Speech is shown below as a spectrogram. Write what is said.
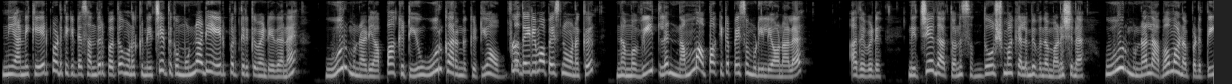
நீ அன்னைக்கு ஏற்படுத்திக்கிட்ட சந்தர்ப்பத்தை உனக்கு நிச்சயத்துக்கு முன்னாடியே ஏற்படுத்தியிருக்க வேண்டியதானே? ஊர் முன்னாடி அப்பா கிட்டயும் ஊர்க்காரங்க கிட்டயும் அவ்வளவு தைரியமா பேசணும் உனக்கு? நம்ம வீட்டுல நம்ம அப்பா கிட்ட பேச முடியலையா உனால அதை விடு. நிச்சயதார்த்தம்னு சந்தோஷமா கிளம்பி வந்த மனுஷனை ஊர் முன்னால அவமானப்படுத்தி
